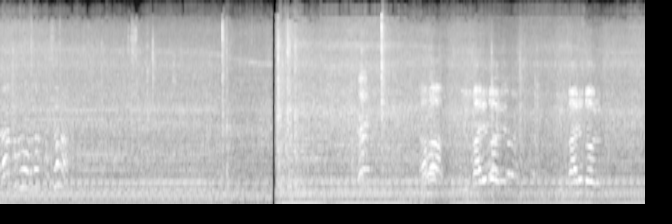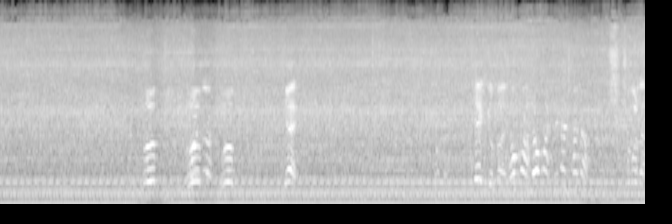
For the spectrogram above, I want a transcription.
Ha bunu oradan tutsana. Tamam. Yukarı doğru. Yukarı doğru. hop, hop, hop. Çek. Çek yukarı. Lokma lokma şuradan çıkacağım. Çık oradan.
